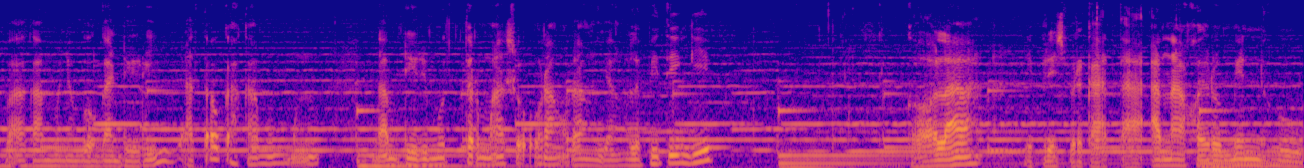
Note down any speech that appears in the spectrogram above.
Apakah kamu menyombongkan diri ataukah kamu menganggap dirimu termasuk orang-orang yang lebih tinggi? Kala iblis berkata ana khairu minhu.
